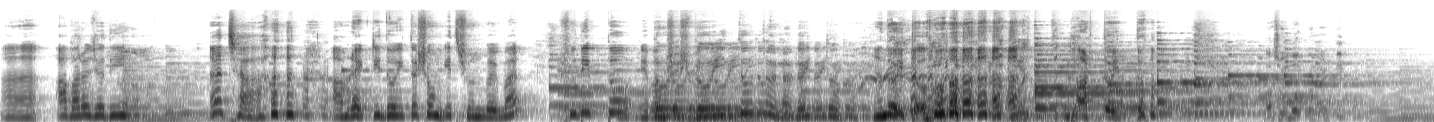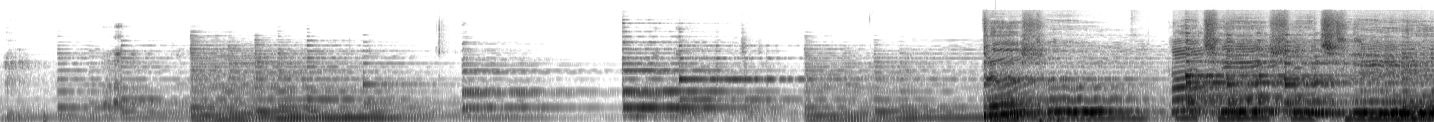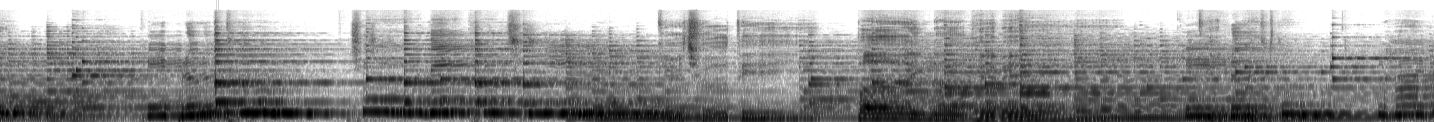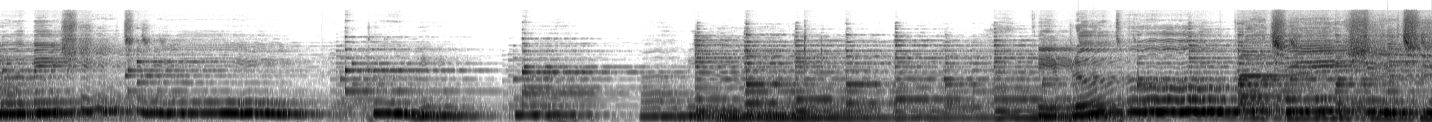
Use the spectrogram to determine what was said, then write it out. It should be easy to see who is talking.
Speaker 1: আহ, আবারও যদি আচ্ছা আমরা একটি দ্বৈত সংগীত শুনব এবার। সুদীপ্ত এবং।
Speaker 2: দ্বৈত তো না দ্বৈত?
Speaker 1: দ্বৈত। ঘর দ্বৈত
Speaker 3: অসম্ভব রোমান্টিক
Speaker 2: কাছে এসেছি। কে প্রথম যে দেখেছি
Speaker 4: কিছুতেই পাই না ভেবে।
Speaker 2: ভালোবেসেছি তুমি আমি কে প্রথম
Speaker 4: কাছে এসেছি।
